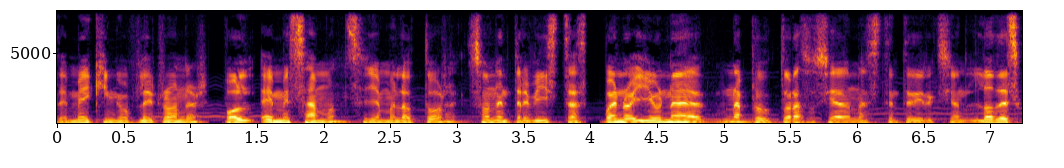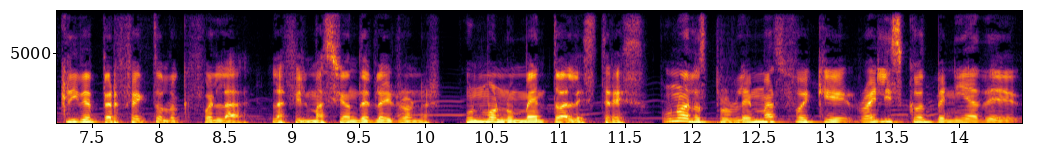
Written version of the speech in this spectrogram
The Making of Blade Runner. Paul M. Salmon se llama el autor. Son entrevistas. Bueno, y una, una productora asociada, un asistente de dirección, lo describe perfecto lo que fue la, la filmación de Blade Runner. Un monumento al estrés. Uno de los problemas fue que Riley Scott venía de,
